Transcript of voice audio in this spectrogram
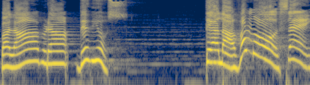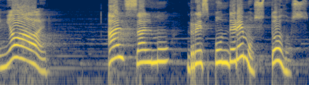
Palabra de Dios. Te alabamos, Señor. Al salmo responderemos todos.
